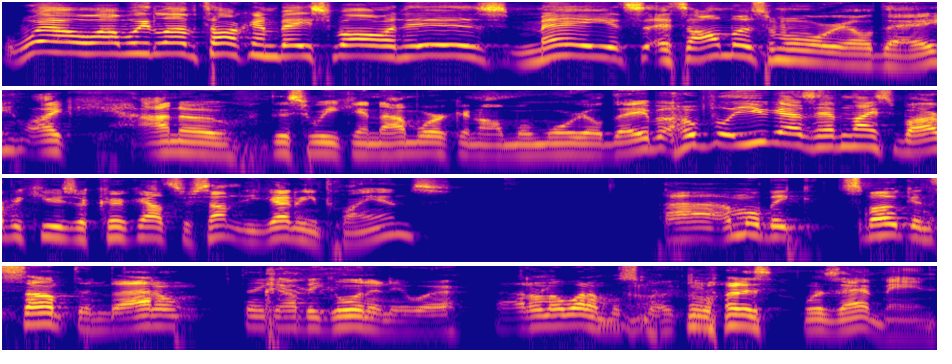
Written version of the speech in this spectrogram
Well, while we love talking baseball and it is May, it's it's almost Memorial Day. Like I know this weekend I'm working on Memorial Day, but hopefully you guys have nice barbecues or cookouts or something. You got any plans? Uh, I'm going to be smoking something, but I don't think I'll be going anywhere. I don't know what I'm going to smoke. What is what does that mean?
